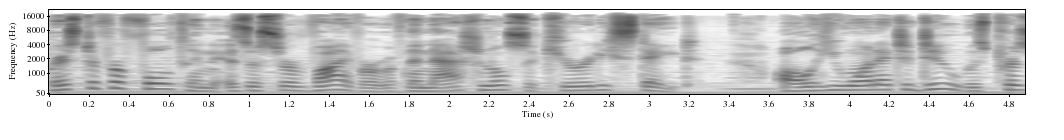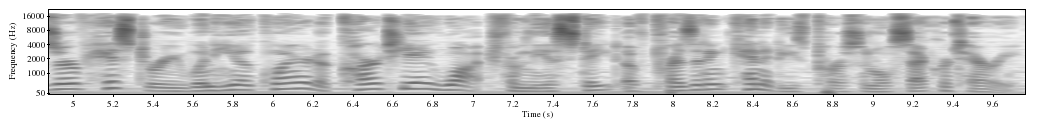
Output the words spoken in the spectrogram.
Christopher Fulton is a survivor of the national security state. All he wanted to do was preserve history when he acquired a Cartier watch from the estate of President Kennedy's personal secretary.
